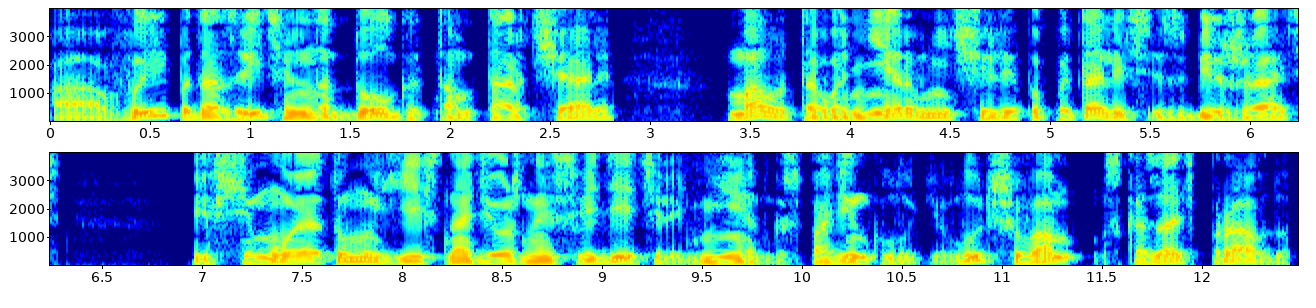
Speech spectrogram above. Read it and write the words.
а вы подозрительно долго там торчали, мало того, нервничали, попытались сбежать, и всему этому есть надежные свидетели. Нет, господин Клуги, лучше вам сказать правду.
